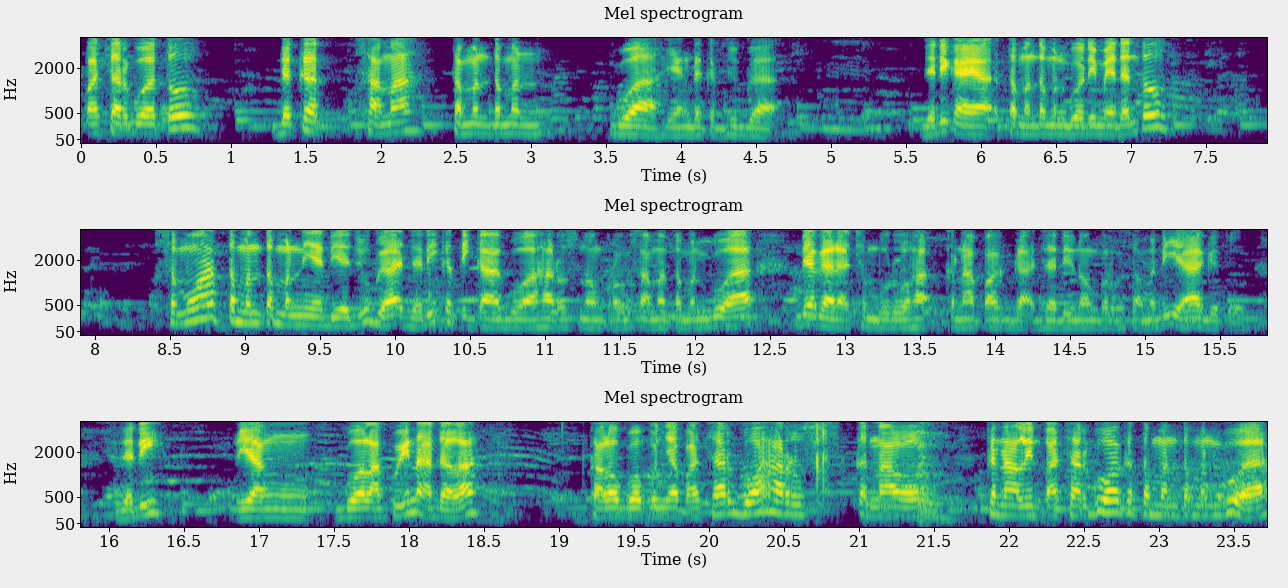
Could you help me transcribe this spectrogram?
pacar gua tuh deket sama teman-teman gua yang deket juga. Jadi kayak teman-teman gua di Medan tuh semua temen-temennya dia juga jadi ketika gua harus nongkrong sama temen gua dia gak ada cemburu kenapa gak jadi nongkrong sama dia gitu jadi yang gua lakuin adalah kalau gua punya pacar gua harus kenal kenalin pacar gua ke teman-teman gua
